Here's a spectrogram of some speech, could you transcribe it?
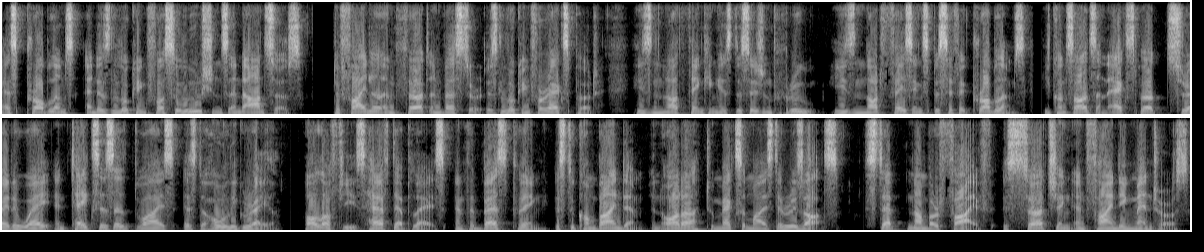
has problems and is looking for solutions and answers. The final and third investor is looking for expert. He's not thinking his decision through. He's not facing specific problems. He consults an expert straight away and takes his advice as the holy grail. All of these have their place and the best thing is to combine them in order to maximize the results. Step number 5 is searching and finding mentors.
